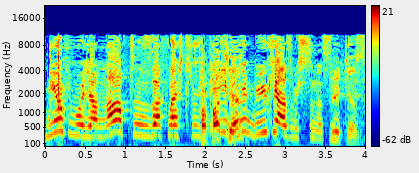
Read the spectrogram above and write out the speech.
miyopum hocam ne yaptınız uzaklaştırmış. Papatya. İyi bugün büyük yazmışsınız. Büyük yaz.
